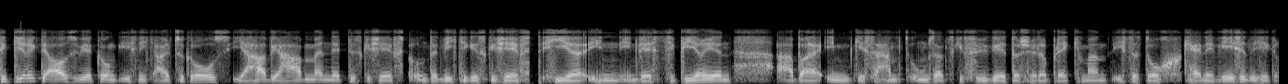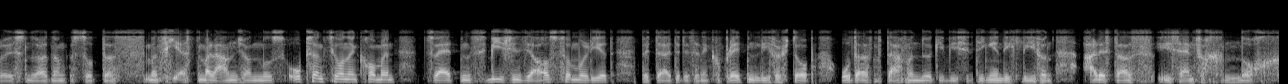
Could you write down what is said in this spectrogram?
Die direkte Auswirkung ist nicht allzu groß. Ja, wir haben ein nettes Geschäft und ein wichtiges Geschäft hier in, in Westsibirien, aber im Gesamtumsatzgefüge der Schöller Bleckmann ist das doch keine wesentliche Größenordnung, sodass man sich erst einmal anschauen muss, ob Sanktionen kommen. Zweitens, wie sind sie ausformuliert? Bedeutet es einen kompletten Lieferstopp oder darf man nur gewisse Dinge nicht liefern? Alles das ist einfach noch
